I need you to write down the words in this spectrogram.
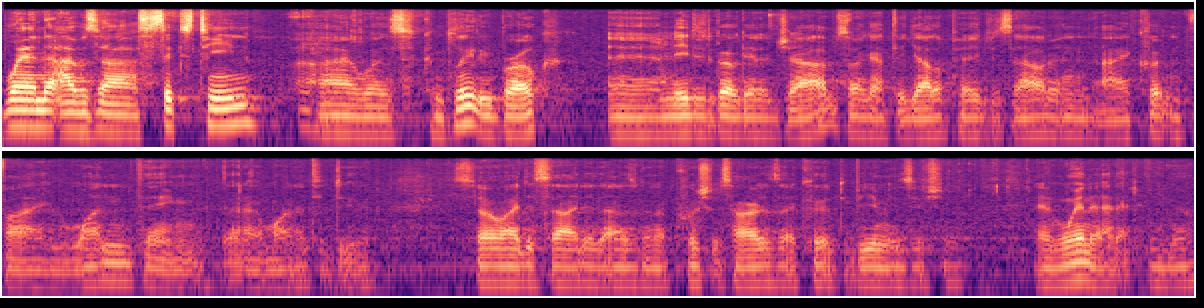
When I was uh, 16, I was completely broke and needed to go get a job, so I got the Yellow Pages out and I couldn't find one thing that I wanted to do. So I decided I was going to push as hard as I could to be a musician and win at it, you know.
